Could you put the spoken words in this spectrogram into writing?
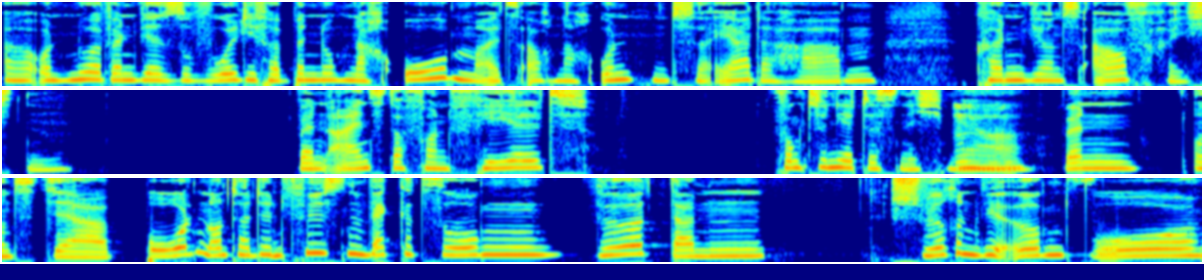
Äh, Und nur wenn wir sowohl die Verbindung nach oben als auch nach unten zur Erde haben, können wir uns aufrichten. Wenn eins davon fehlt, funktioniert es nicht mehr. Mhm. Wenn uns der Boden unter den Füßen weggezogen wird, dann schwirren wir irgendwo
